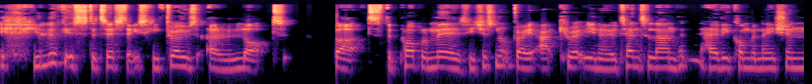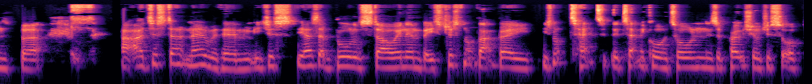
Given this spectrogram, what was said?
If you look at his statistics, he throws a lot, but the problem is he's just not very accurate. You know, he tends to land heavy combinations, but I just don't know with him. He just he has that brawler style in him, but he's just not that very. He's not tech technical at all in his approach. He'll just sort of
